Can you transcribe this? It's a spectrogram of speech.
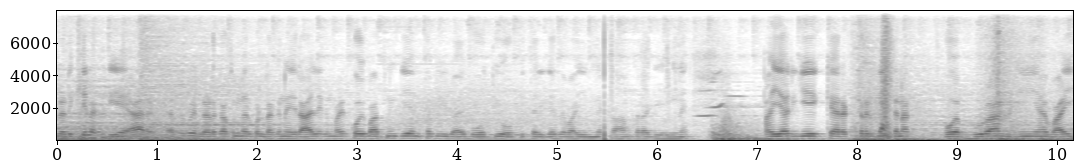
लड़की लग रही है यार। ऐसा कोई लड़का तो मेरे को लग नहीं रहा है लेकिन भाई कोई बात नहीं गेम तभी भाई, बहुत ही ओपी तरीके से भाई इनने काम करा गेम ने। भाई यार, ये कैरेक्टर भी इतना, वो बुरा नहीं है भाई।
